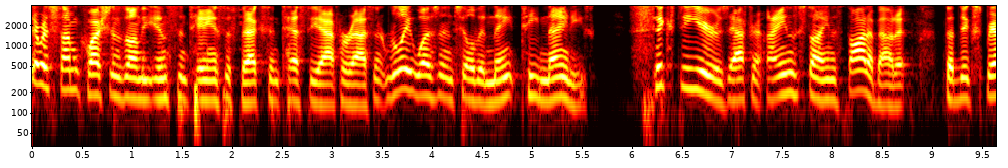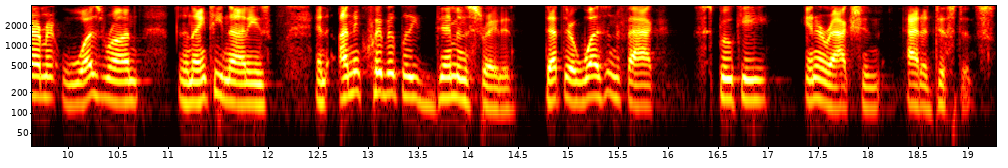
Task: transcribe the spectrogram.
There were some questions on the instantaneous effects and test the apparatus, and it really wasn't until the 1990s, 60 years after Einstein thought about it, that the experiment was run in the 1990s and unequivocally demonstrated that there was, in fact, spooky interaction at a distance,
